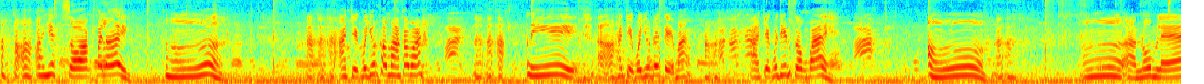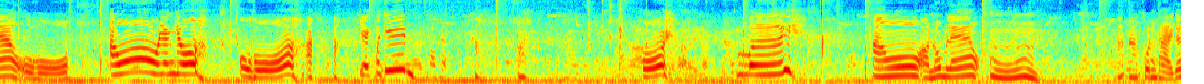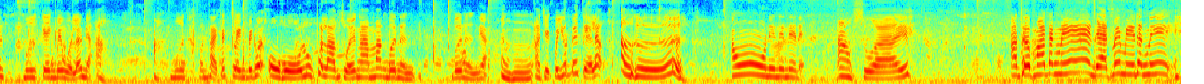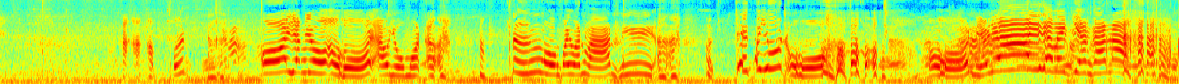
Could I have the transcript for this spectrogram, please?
อะอะอะเหี้ยสอกไปเลยเออ อะอะอะเจกประยุทธ์เข้ามาเข้ามาอะอะอะนี่อะอะให้เจกประยุทธ์ได้เตะมั่งอะอะอะเจกประทินส่งไปเอออะอะเอออะนุ่มแล้ว โอ้โหเอายังอยู่โอ้โหอะอะเจกประทินโอ้ยเบยเอาเอานุ่มแล้ว อืม อะคนถ่ายก็มือเกรงไปหมดแล้วเนี่ยอะอะมือคนถ่ายก็เกรงไปด้วยโอ้โห ลูกพระรามสวยงามมากเบอร์หนึ่งเบอร์หนึ่งเนี่ยอือหือเอาเจกประยุทธ์ได้เตะแล้วเออหือเอาเนี่นี่นี่นี่อ้าวสวยอะเธอมาทางนี้ แดดไม่มีทางนี้อะอะอะปึ๊ดโอ้ยยังอยู่โอ้โหเอาอยู่หมดเออตึงโมงไปหวานหวานๆนี่อะอะ กประยุทธ์โอ้โห โอ้โห เหนียวเย้ยจะไปเกี่ยงกันน่ะ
